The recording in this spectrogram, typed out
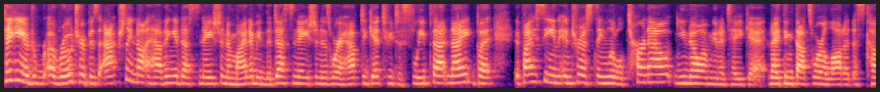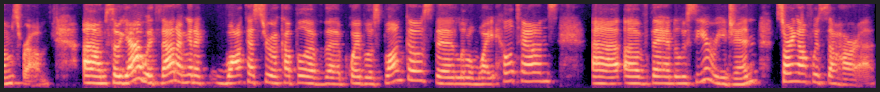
taking a, a, road trip is actually not having a destination in mind. I mean, the destination is where I have to get to to sleep that night. But if I see an interesting little turnout, you know I'm going to take it. And I think that's where a lot of this comes from. Um, so yeah, with that, I'm going to walk us through a couple of the Pueblos Blancos, the little white hill towns, uh, of the Andalusia region, starting off with Zahara.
